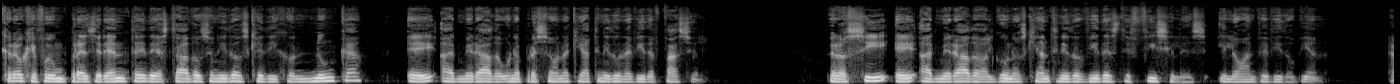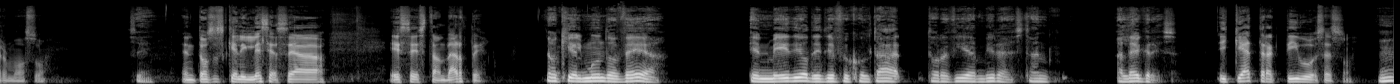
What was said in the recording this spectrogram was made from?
creo que fue un presidente de Estados Unidos que dijo, nunca he admirado a una persona que ha tenido una vida fácil, pero sí he admirado a algunos que han tenido vidas difíciles y lo han vivido bien. Hermoso. Sí. Entonces, que la iglesia sea ese estandarte. No que el mundo vea en medio de dificultad, todavía, mira, están alegres. Y qué atractivo es eso. ¿Mm?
